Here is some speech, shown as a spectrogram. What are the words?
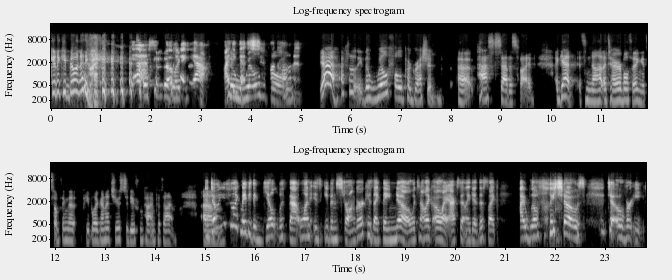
gonna keep going anyway. Yes. kind of okay, like yeah. I think that's willful, super common. Yeah, absolutely. The willful progression uh, past satisfied. Again, it's not a terrible thing. It's something that people are going to choose to do from time to time. Um, and don't um, you feel like maybe the guilt with that one is even stronger because like they know it's not like oh I accidentally did this. Like I willfully chose to overeat.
